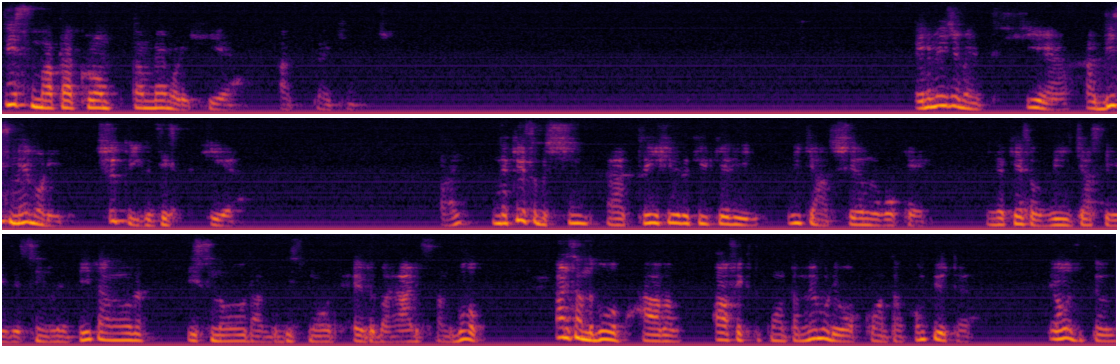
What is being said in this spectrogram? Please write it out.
this matter quantum memory here, any measurement here, uh, this memory should exist here. Right? In the case of uh, twin-field QKD, we can assume, okay, in the case of we just use a single beta node, this node and this node held by Alice and Bob. Alice and Bob have a perfect quantum memory or quantum computer. Therefore,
